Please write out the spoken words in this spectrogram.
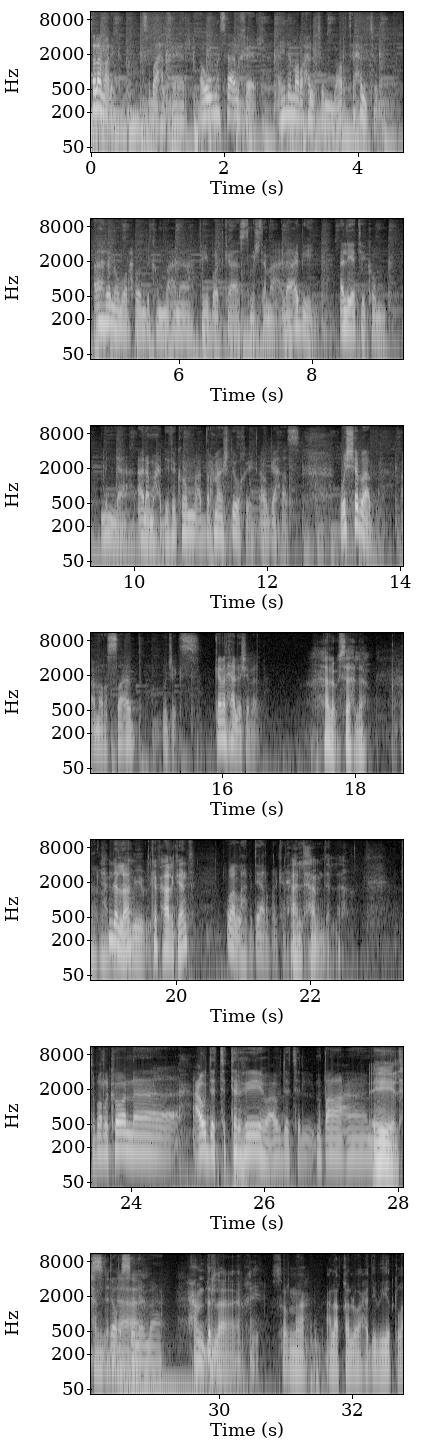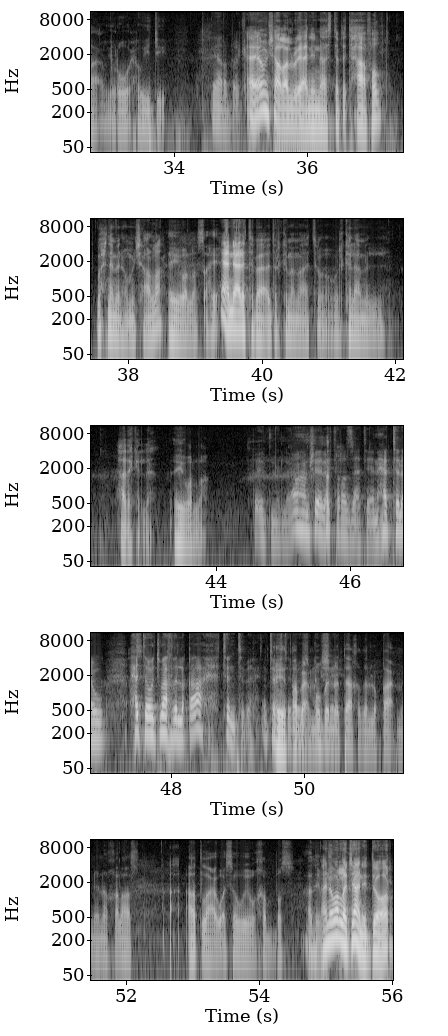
السلام عليكم. صباح الخير أو مساء الخير. أينما رحلتم وارتحلتم. أهلا ومرحبا بكم معنا في بودكاست مجتمع لاعبين. اللي يأتيكم منا؟ أنا محدثكم عبد الرحمن شدوخي أو قحص. والشباب عمر الصعب وجيكس. كيف الحال يا شباب؟ هلا وسهلا. الحمد لله. حبيبي. كيف حالك أنت؟ والله بدي الحال. الحمد لله. تبركون آه، عودة الترفيه وعودة المطاعم إيه، وعودة الحمد دور لله. السينما. الحمد لله يا أخي. صرنا على الأقل واحد يبي يطلع ويروح ويجي. يا رب لك. إيه وإن شاء الله يعني الناس تبدأ تحافظ وإحنا منهم إن شاء الله. إي والله صحيح. يعني على التباعد والكمامات والكلام ال... هذا كله. إي والله. بإذن الله. أهم شيء الاحترازات يعني. حتى لو حتى لو انت ماخذ اللقاح تنتبه. أنت إي طبعا مو. بإنه تاخذ اللقاح من هنا خلاص أطلع وأسوي وأخبص. هذه أنا. والله جاني الدور.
